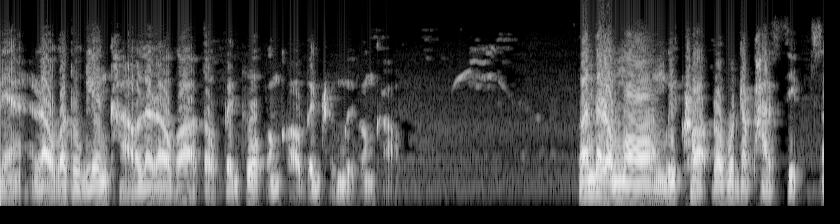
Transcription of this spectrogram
เนี่ย เราก็ถูกเลี้ยงเขาแล้วเราก็ตกเป็นพวกของเขาเป็นเครื่องมือของเขาเพราะถ้าเรามองวิเคราะห์พระพุทธภาษิตส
